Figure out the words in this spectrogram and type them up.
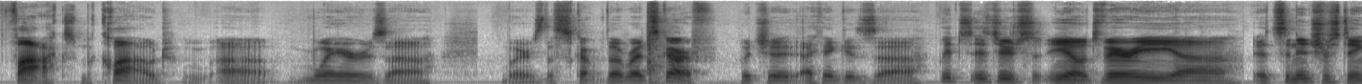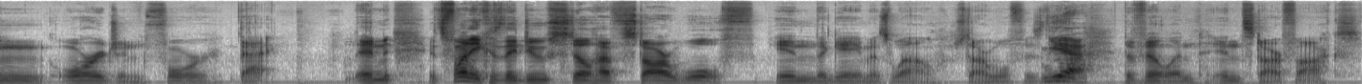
Fox McCloud uh, wears uh, wears the scar- the red scarf, which I think is uh, it's it's just you know it's very uh, it's an interesting origin for that, and it's funny because they do still have Star Wolf in the game as well. Star Wolf is the, Yeah. the villain in Star Fox.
